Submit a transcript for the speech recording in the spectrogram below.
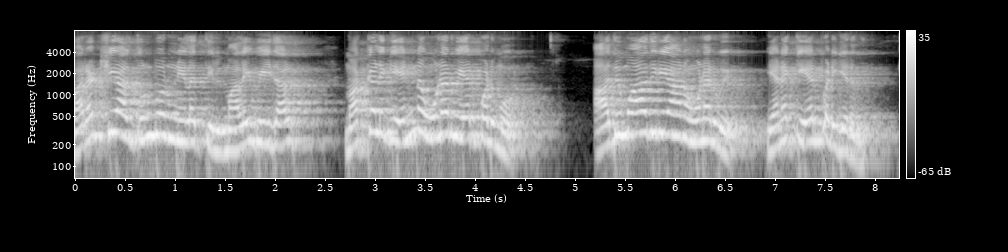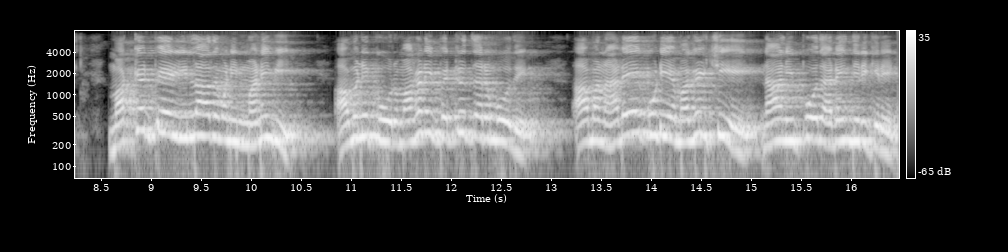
வறட்சியால் துன்புறும் நிலத்தில் மழை பெய்தால் மக்களுக்கு என்ன உணர்வு ஏற்படுமோ அது மாதிரியான உணர்வு எனக்கு ஏற்படுகிறது. மக்கட்பேர் இல்லாதவனின் மனைவி அவனுக்கு ஒரு மகனை பெற்றுத் தரும்போது அவன் அடையக்கூடிய மகிழ்ச்சியை நான் இப்போது அடைந்திருக்கிறேன்.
